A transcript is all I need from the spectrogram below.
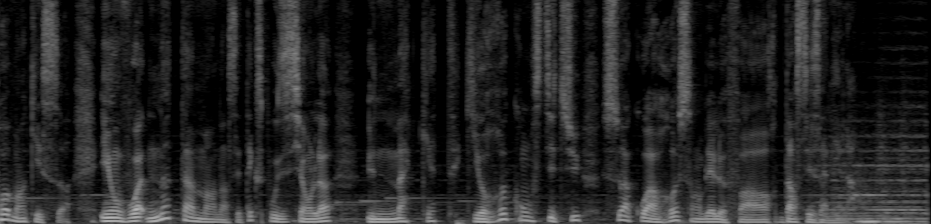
pas manquer ça. Et on voit notamment dans cette exposition-là une maquette qui reconstitue ce à quoi ressemblait le fort dans ces années-là.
